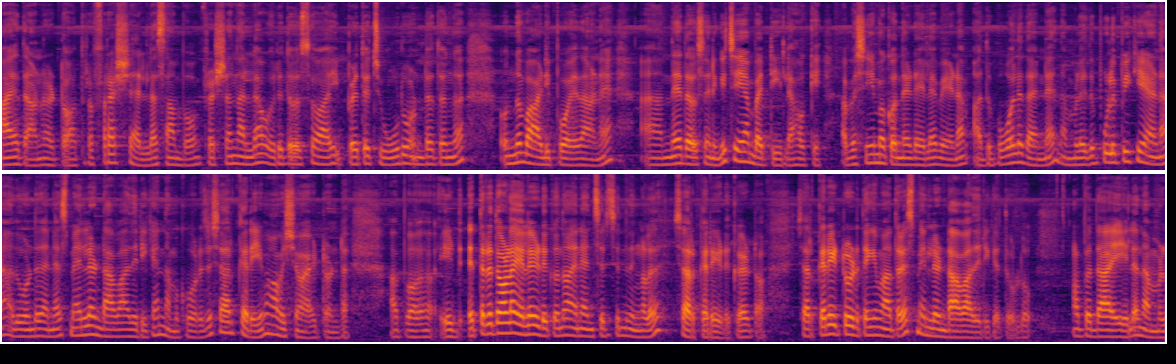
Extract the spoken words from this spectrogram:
ആയതാണ് കേട്ടോ. അത്ര ഫ്രഷ് അല്ല സംഭവം. ഫ്രഷ് എന്നല്ല ഒരു ദിവസമായി ഇപ്പോഴത്തെ ചൂട് കൊണ്ട് അതങ്ങ് ഒന്ന് വാടിപ്പോയതാണ്. അന്നേ ദിവസം എനിക്ക് ചെയ്യാൻ പറ്റിയില്ല. ഓക്കെ. അപ്പോൾ ശീമക്കൊന്നയുടെ ഇല വേണം. അതുപോലെ തന്നെ നമ്മളിത് പുളിപ്പിക്കുകയാണ്. അതുകൊണ്ട് തന്നെ സ്മെല്ല് ഉണ്ടാവാതിരിക്കാൻ നമുക്ക് കുറച്ച് ശർക്കരയും ആവശ്യമായിട്ടുണ്ട്. അപ്പോൾ എത്രത്തോളം ഇല എടുക്കുന്നോ അതിനനുസരിച്ച് നിങ്ങൾ ശർക്കര എടുക്കുക കേട്ടോ. ശർക്കര ഇട്ട് കൊടുത്തെങ്കിൽ മാത്രമേ സ്മെല്ല് ഉണ്ടാവാതിരിക്കത്തുള്ളൂ. അപ്പോൾ ദാ ഇല നമ്മൾ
